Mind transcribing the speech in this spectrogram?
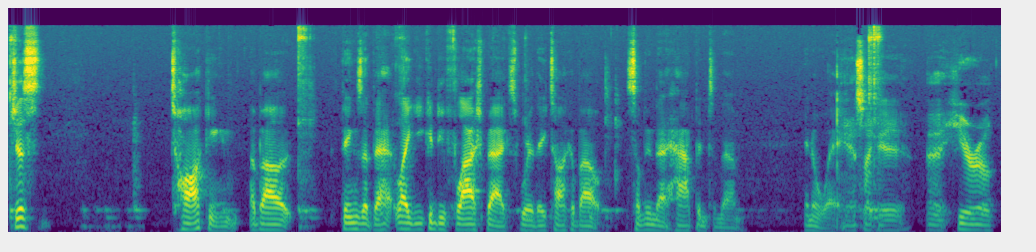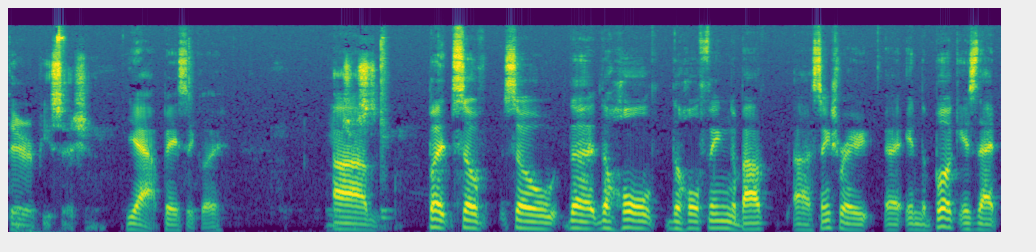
just talking about things that that like you could do flashbacks where they talk about something that happened to them, in a way. Yeah, it's like a, a hero therapy session. Yeah, basically. Um, but so so the the whole the whole thing about uh, Sanctuary uh, in the book is that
